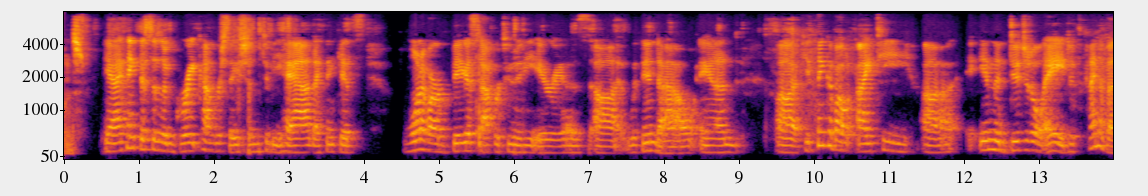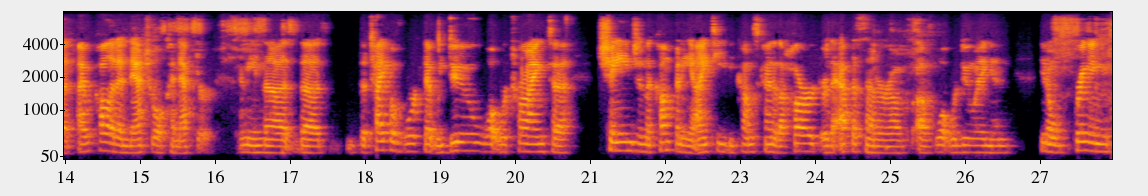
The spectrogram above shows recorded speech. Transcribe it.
ones. Yeah, I think this is a great conversation to be had. I think it's one of our biggest opportunity areas uh, within Dow. And uh, if you think about IT uh, in the digital age, it's kind of a, I would call it a natural connector. I mean, the, the, the type of work that we do, what we're trying to change in the company, IT becomes kind of the heart or the epicenter of, of what we're doing. And you know, bringing,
